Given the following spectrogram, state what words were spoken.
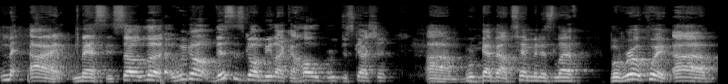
me, all right, messy. So look, we're going this is gonna be like a whole group discussion. Um, we've got about 10 minutes left. But real quick, uh,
